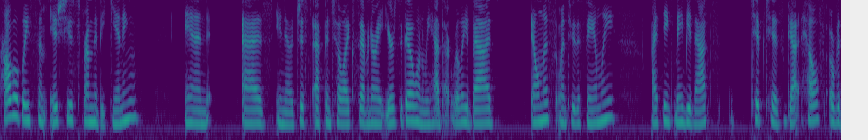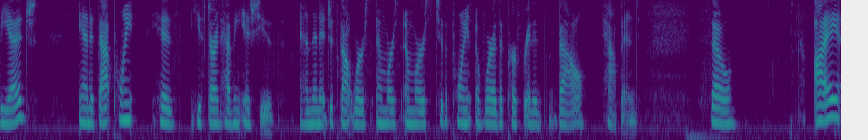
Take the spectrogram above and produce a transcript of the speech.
probably some issues from the beginning. And as you know, just up until like seven or eight years ago when we had that really bad illness that went through the family, I think maybe that's tipped his gut health over the edge. And at that point, his he started having issues. And then it just got worse and worse and worse to the point of where the perforated bowel happened. So I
